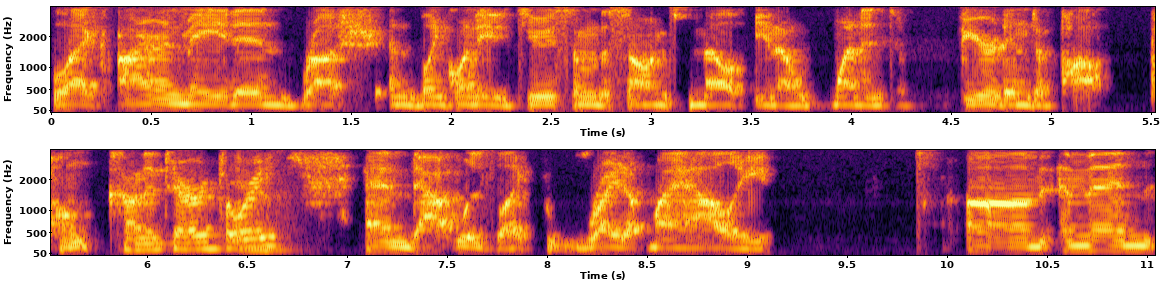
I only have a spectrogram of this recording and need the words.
like Iron Maiden, Rush, and Blink One Eighty Two. Some of the songs melt, you know, went into veered into pop punk kind of territory, yeah. and that was like right up my alley. Um, and then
